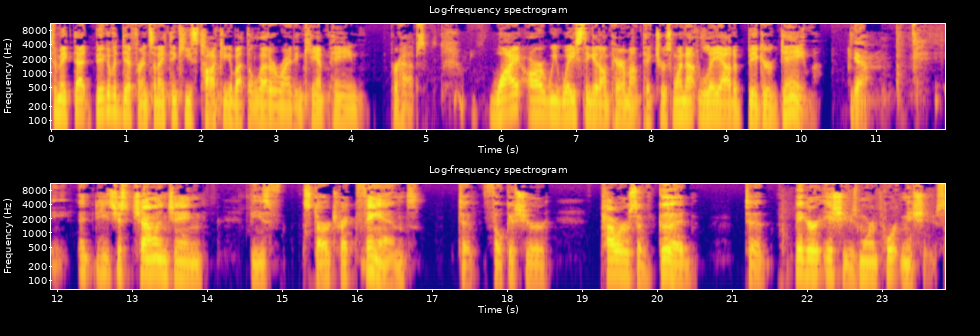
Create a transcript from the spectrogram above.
to make that big of a difference, and I think he's talking about the letter writing campaign, perhaps. Why are we wasting it on Paramount Pictures? Why not lay out a bigger game? Yeah. And he's just challenging these Star Trek fans to focus your powers of good to bigger issues, more important issues.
